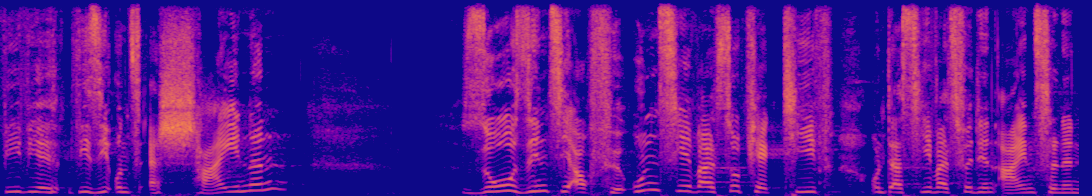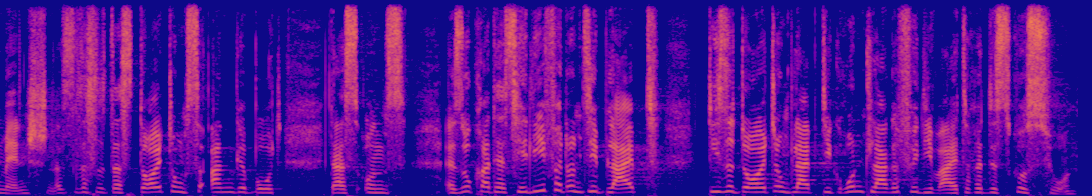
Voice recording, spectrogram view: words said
wie, wir, wie sie uns erscheinen, so sind sie auch für uns jeweils subjektiv und das jeweils für den einzelnen Menschen. Also das ist das Deutungsangebot, das uns äh, Sokrates hier liefert und sie bleibt, diese Deutung bleibt die Grundlage für die weitere Diskussion.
